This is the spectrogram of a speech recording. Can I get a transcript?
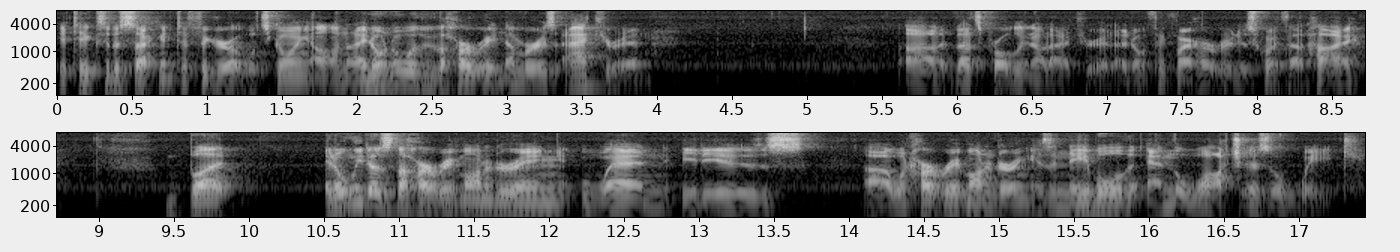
It takes it a second to figure out what's going on. And I don't know whether the heart rate number is accurate. Uh, that's probably not accurate. I don't think my heart rate is quite that high. But it only does the heart rate monitoring when it is uh, when heart rate monitoring is enabled and the watch is awake,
